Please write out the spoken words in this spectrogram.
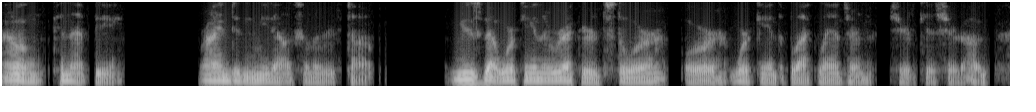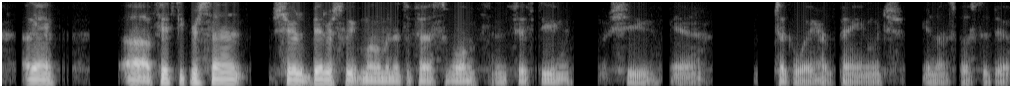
How can that be? Ryan didn't meet Alex on the rooftop. Mused about working in the record store or working at the Black Lantern. Shared a kiss, shared a hug. Okay. Uh, 50% shared a bittersweet moment at the festival. And 50, she, yeah, took away her pain, which you're not supposed to do.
